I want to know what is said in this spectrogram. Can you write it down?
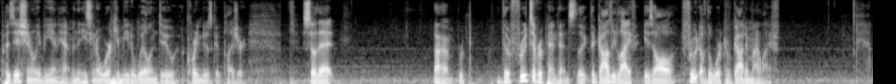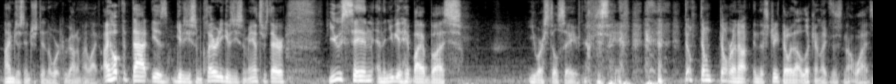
positionally be in Him, and that He's going to work in me to will and do according to His good pleasure. So that um, rep- the fruits of repentance, the, the godly life, is all fruit of the work of God in my life. I'm just interested in the work of God in my life. I hope that that is gives you some clarity, gives you some answers there. If you sin and then you get hit by a bus, you are still saved. I'm just saying. don't don't don't run out in the street though without looking like this is not wise.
